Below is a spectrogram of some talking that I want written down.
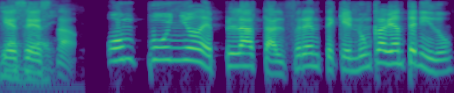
¿Qué es esta? Un puño de plata al frente que nunca habían tenido,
